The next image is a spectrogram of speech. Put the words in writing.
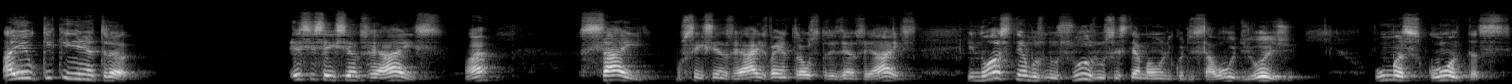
Aí o que, que entra? Esses 600 reais, é? Sai os 600 reais, vai entrar os 300 reais, e nós temos no SUS, no Sistema Único de Saúde, hoje, umas contas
